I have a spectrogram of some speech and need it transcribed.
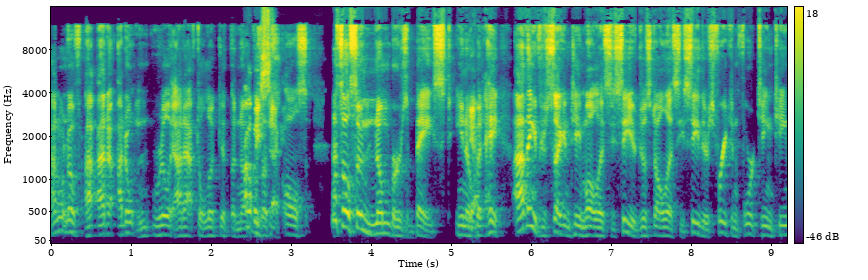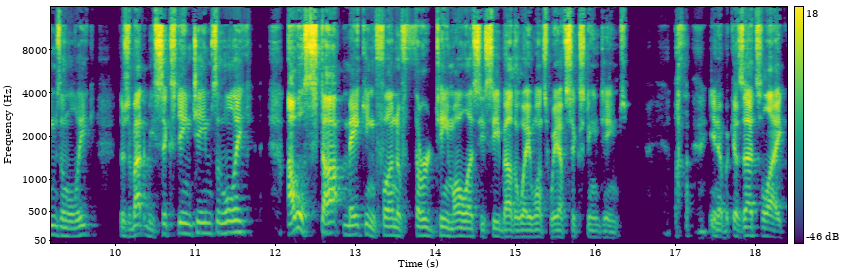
I don't know if I, I, I, don't really. I'd have to look at the numbers. That's also, that's also numbers based, you know. Yeah. But hey, I think if you're second team All SEC, you're just All SEC. There's freaking 14 teams in the league. There's about to be 16 teams in the league. I will stop making fun of third team All SEC. By the way, once we have 16 teams, you know, because that's like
